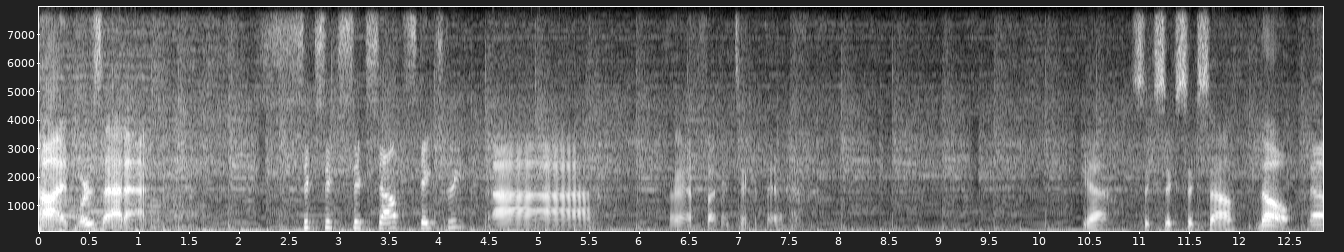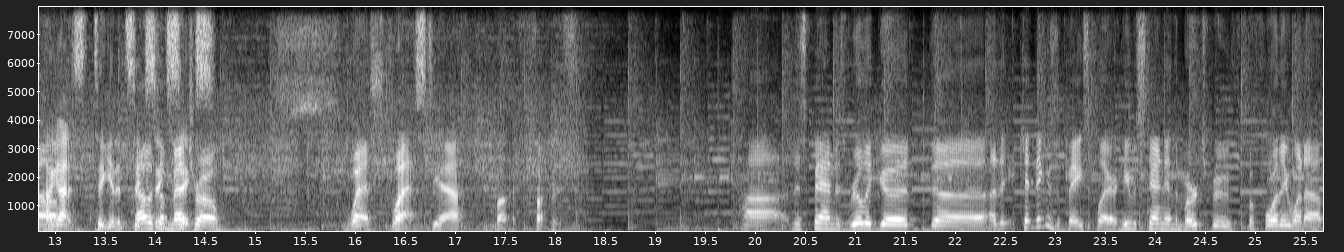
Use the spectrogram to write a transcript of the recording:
Beehive. Where's that at? 666 South State Street. Ah, I got a fucking ticket there. Yeah, six six six south. No, No. I got a ticket at That was a six Metro West. west. Yeah, motherfuckers. Uh, this band is really good. The I think, I think it was the bass player. He was standing in the merch booth before they went up.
